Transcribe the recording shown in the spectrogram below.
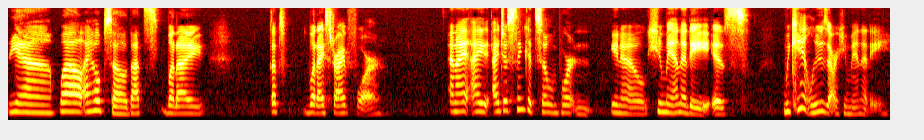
Yeah. Well, I hope so. That's what I that's what I strive for. And I, I, I just think it's so important. You know, humanity is, we can't lose our humanity.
